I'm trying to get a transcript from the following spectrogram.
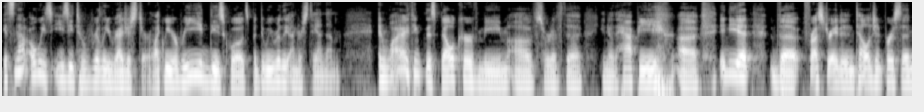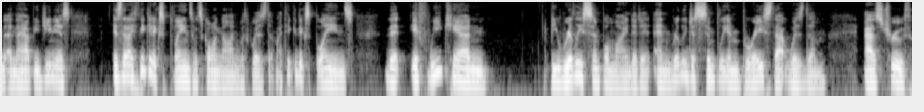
it's not always easy to really register. Like we read these quotes, but do we really understand them? And why I think this bell curve meme of sort of the, you know, the happy uh, idiot, the frustrated intelligent person, and the happy genius is that I think it explains what's going on with wisdom. I think it explains that if we can be really simple minded and really just simply embrace that wisdom as truth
